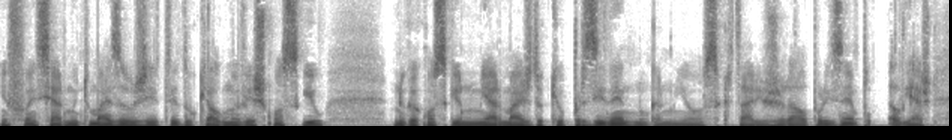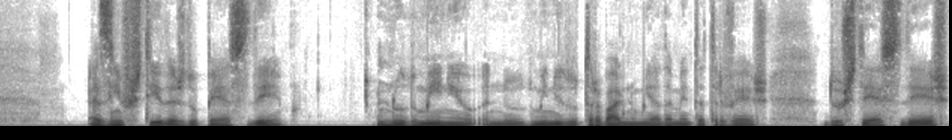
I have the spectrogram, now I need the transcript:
influenciar muito mais a UGT do que alguma vez conseguiu. Nunca conseguiu nomear mais do que o presidente, nunca nomeou o secretário-geral, por exemplo. Aliás, as investidas do PSD no domínio, no domínio do trabalho, nomeadamente através dos TSDs,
